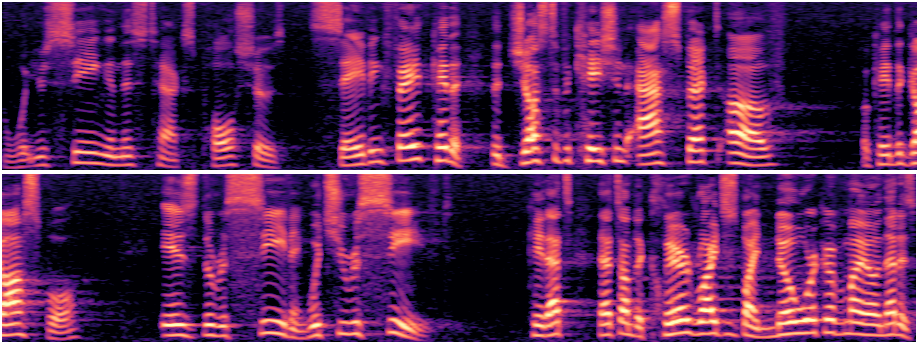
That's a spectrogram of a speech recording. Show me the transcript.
And what you're seeing in this text, Paul shows saving faith, okay, the, the justification aspect of, okay, the gospel is the receiving, which you received. Okay, that's, that's I'm declared righteous by no work of my own. That is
